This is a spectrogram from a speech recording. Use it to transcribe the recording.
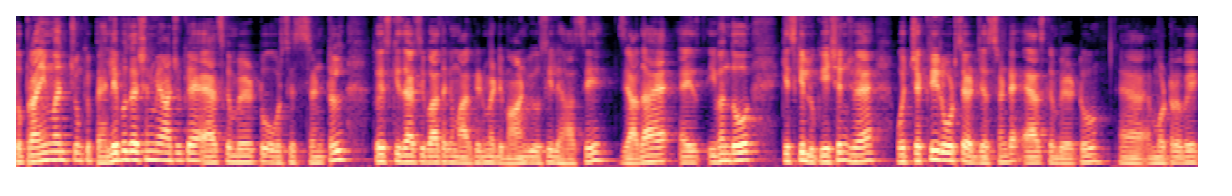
तो प्राइम वन चूँकि पहले पोजीशन में आ चुका है as compare to overseas central तो इसकी ज़ाहिर सी बात है कि मार्केट में डिमांड भी उसी लिहाज से ज़्यादा है इवन दो कि इसकी लोकेशन जो है, वो चक्री रोड से एडजस्टेंट है एज़ कंपेयर टू मोटरवे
